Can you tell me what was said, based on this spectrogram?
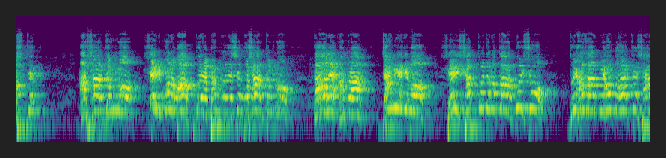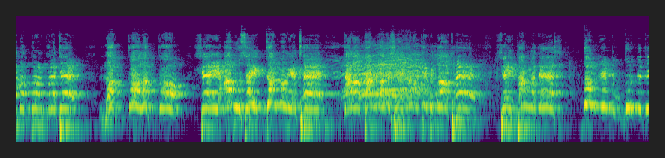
আসতে আসার জন্য, সেই মনোভাব করে বাংলাদেশে বসার জন্য, তাহলে আমরা জানিয়ে দেব, সেই ছাত্র জনতা দুইশো, দুই হাজার নিহত হয়েছে, শাহাদত পূরণ করেছে। লক্ষ লক্ষ সেই আবু সাইদ জন্ম নিয়েছে। তারা বাংলাদেশে জীবিত আছে সেই বাংলাদেশ দুর্নীতি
